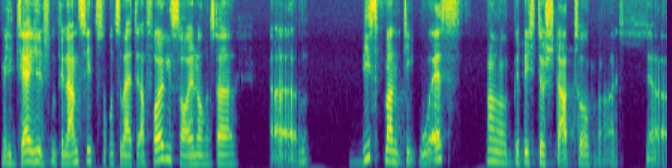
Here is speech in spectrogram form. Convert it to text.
Militärhilfen, Finanzhilfen und so weiter erfolgen sollen. Und äh, äh, liest man die US-Berichterstattung, ich äh,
